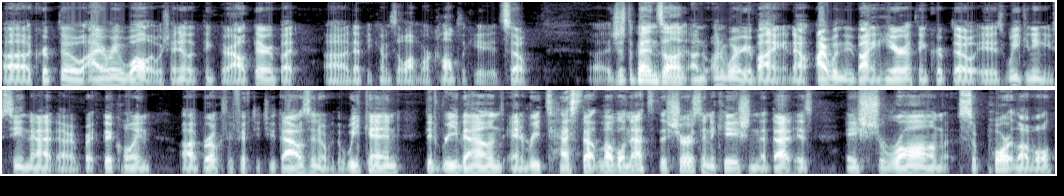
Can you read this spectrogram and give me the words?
a crypto IRA wallet, which I know I think they're out there, but uh, that becomes a lot more complicated. So uh, it just depends on, on, on where you're buying it. Now, I wouldn't be buying here. I think crypto is weakening. You've seen that. Uh, Bitcoin uh, broke through 52,000 over the weekend, did rebound and retest that level, and that's the surest indication that that is a strong support level.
